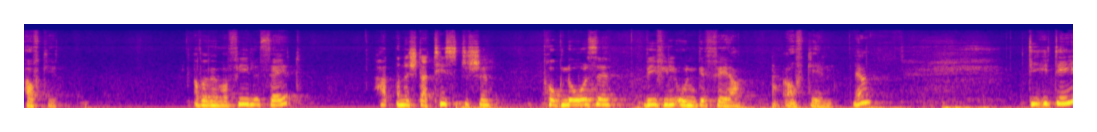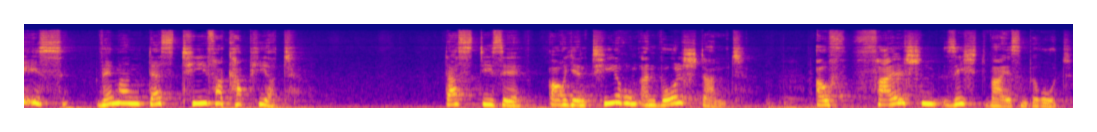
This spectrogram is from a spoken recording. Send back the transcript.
aufgehen. Aber wenn man viele sät, hat man eine statistische Prognose, wie viel ungefähr aufgehen. Ja? Die Idee ist, wenn man das tiefer kapiert, dass diese Orientierung an Wohlstand auf falschen Sichtweisen beruht,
